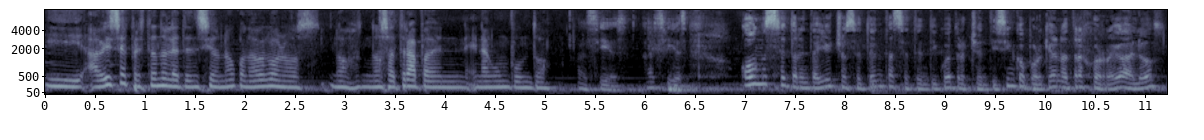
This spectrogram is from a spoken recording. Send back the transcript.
y a veces prestándole atención, ¿no? Cuando algo nos, nos, atrapa en, en algún punto. Así es, así es. 11 38 70 74 85 porque Ana trajo regalos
